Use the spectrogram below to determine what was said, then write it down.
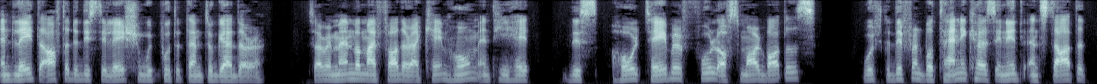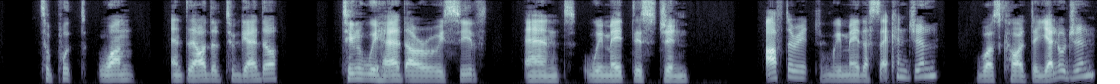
And later after the distillation, we put them together. So I remember my father, I came home and he had this whole table full of small bottles with the different botanicals in it and started to put one and the other together till we had our receipt and we made this gin. After it, we made a second gin, was called the Yellow Gin,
